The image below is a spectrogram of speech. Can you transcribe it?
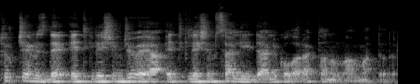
Türkçemizde etkileşimci veya etkileşimsel liderlik olarak tanımlanmaktadır.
